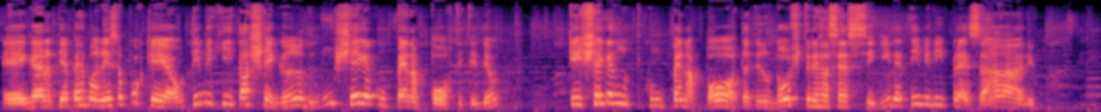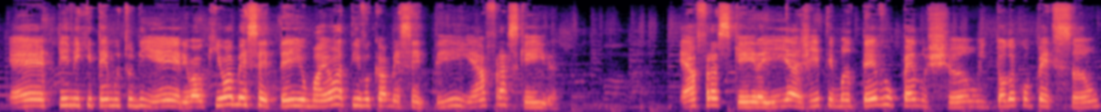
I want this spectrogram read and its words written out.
é, garantir a permanência, porque um time que está chegando, não chega com o pé na porta, entendeu? Quem chega no, com o pé na porta, tendo dois, três acessos seguidos, é time de empresário, é time que tem muito dinheiro. O que o ABC tem, o maior ativo que o ABC tem é a frasqueira. É a frasqueira. E a gente manteve o pé no chão em toda a competição.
